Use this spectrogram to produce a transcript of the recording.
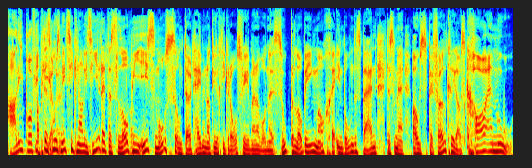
alle profitieren. Aber das muss nicht signalisieren, dass Lobbyismus, und dort haben wir natürlich die Grossfirmen, die ein super Lobbying machen in Bundesbern, dass man als Bevölkerung, als KMU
